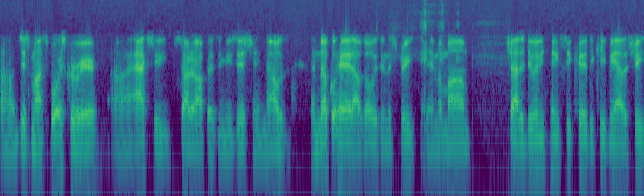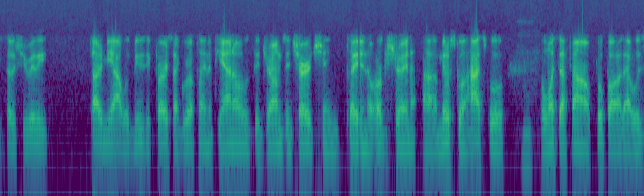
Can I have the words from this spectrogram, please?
uh, just my sports career, uh, I actually started off as a musician. I was a knucklehead. I was always in the streets, and my mom tried to do anything she could to keep me out of the streets. So she really started me out with music first. I grew up playing the piano, the drums in church, and played in the orchestra in uh, middle school and high school. Hmm. But once I found football, that was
